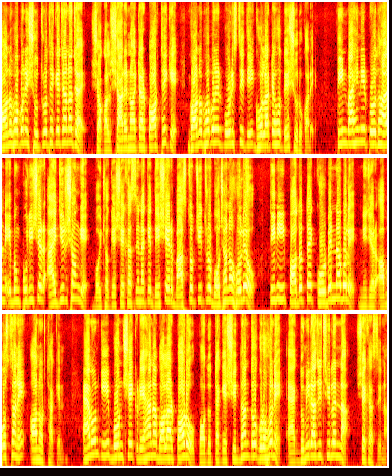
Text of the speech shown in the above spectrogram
গণভবনের সূত্র থেকে জানা যায়, সকাল সাড়ে নয়টার পর থেকে গণভবনের পরিস্থিতি ঘোলাটে হতে শুরু করে। তিন বাহিনীর প্রধান এবং পুলিশের আইজির সঙ্গে বৈঠকে শেখ হাসিনাকে দেশের বাস্তব চিত্র বোঝানো হলেও তিনি পদত্যাগ করবেন না বলে নিজের অবস্থানে অনড় থাকেন। এমনকি বোন শেখ রেহানা বলার পরও পদত্যাগের সিদ্ধান্ত গ্রহণে একদমই রাজি ছিলেন না শেখ হাসিনা।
